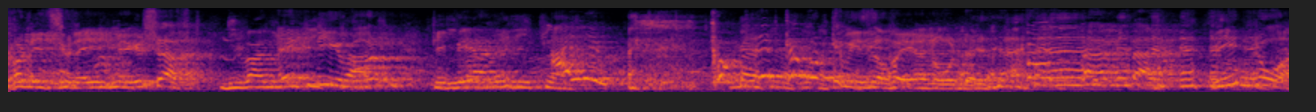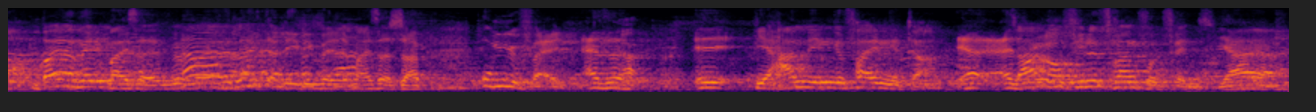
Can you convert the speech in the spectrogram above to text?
konditionell nicht mehr geschafft. Die waren richtig die platt. gewonnen, die, Die waren wären richtig platt. alle komplett kaputt gewesen auf der Ehrenrunde. Wie Noah, Bayer Weltmeister, Bayer Leichtathletik-Weltmeisterschaft, umgefallen. Also, äh, Wir haben ihnen Gefallen getan. Ja, also Sagen auch viele Frankfurt-Fans. ja, ja.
